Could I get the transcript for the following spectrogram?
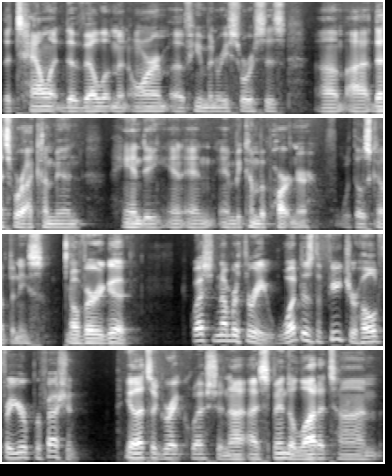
the talent development arm of human resources, um, I, that's where I come in handy and, and, and become a partner with those companies. Oh, very good. Question number three What does the future hold for your profession? Yeah, that's a great question. I, I, spend a lot of time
